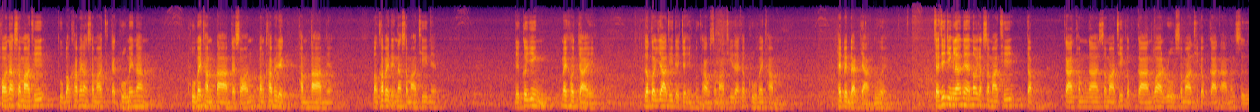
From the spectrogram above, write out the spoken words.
พอนั่งสมาธิถูกบังคับให้นั่งสมาธิ แต่ครูไม่นั่ง ครูไม่ทำตาม แต่สอนบังคับให้เด็กทำตามเนี่ย บังคับให้เด็กนั่งสมาธิเนี่ย เด็กก็ยิ่งไม่เข้าใจ แล้วก็ยากที่เด็กจะเห็นคุณค่าของสมาธิได้ถ้าครูไม่ทำให้เป็นแบบอย่างด้วย แต่ที่จริงแล้วเนี่ยนอกจากสมาธิกับ การทำงานสมาธิกับการวาดรูปสมาธิกับการอ่านหนังสือ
